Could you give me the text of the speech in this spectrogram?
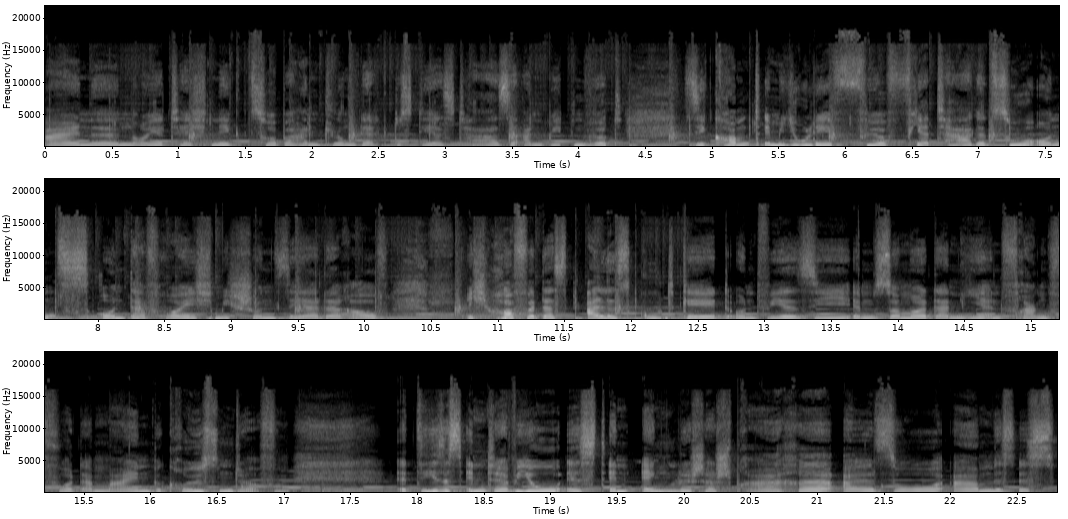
eine neue Technik zur Behandlung der Rektusdiastase anbieten wird. Sie kommt im Juli für vier Tage zu uns und da freue ich mich schon sehr darauf. Ich hoffe, dass alles gut geht und wir Sie im Sommer dann hier in Frankfurt am Main begrüßen dürfen. Dieses Interview ist in englischer Sprache, also ähm, es ist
